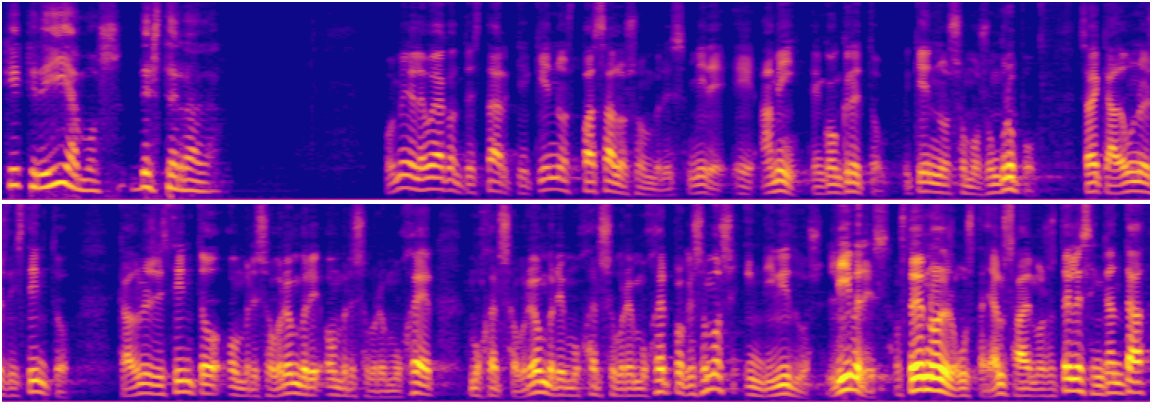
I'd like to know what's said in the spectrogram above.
que creíamos desterrada? Pues mire, le voy a contestar que ¿qué nos pasa a los hombres? Mire, eh, a mí en concreto, que no somos un grupo, ¿sabe? Cada uno es distinto. Cada uno es distinto, hombre sobre hombre, hombre sobre mujer, mujer sobre hombre, mujer sobre mujer, porque somos individuos, libres. A ustedes no les gusta, ya lo sabemos. A ustedes les encanta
